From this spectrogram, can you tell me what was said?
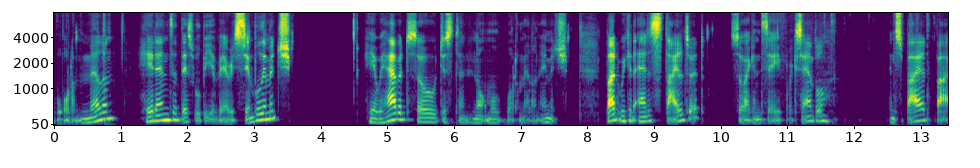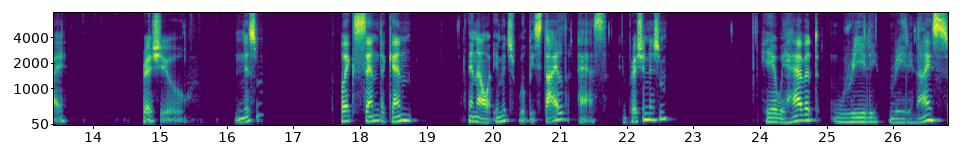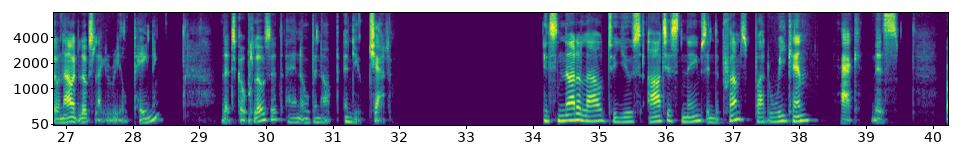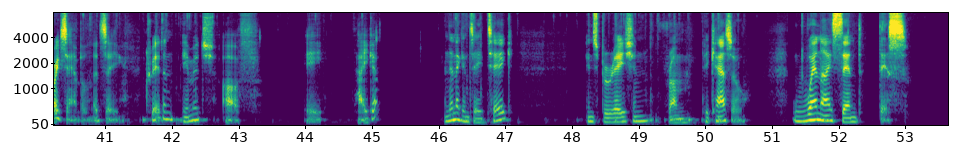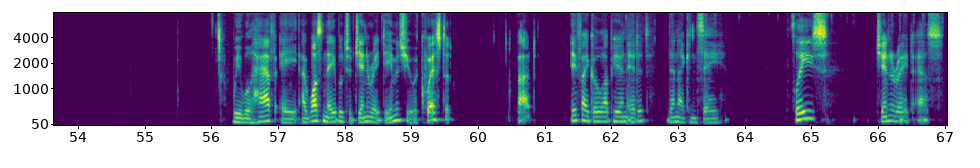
watermelon. Hit enter. This will be a very simple image. Here we have it. So just a normal watermelon image. But we can add a style to it. So I can say, for example, inspired by Impressionism. Click send again. Then our image will be styled as Impressionism. Here we have it. Really, really nice. So now it looks like a real painting. Let's go close it and open up a new chat. It's not allowed to use artist names in the prompts, but we can hack this. For example, let's say create an image of a tiger. And then I can say take inspiration from Picasso when I send this. We will have a, I wasn't able to generate the image you requested, but if I go up here and edit, then I can say, please generate as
